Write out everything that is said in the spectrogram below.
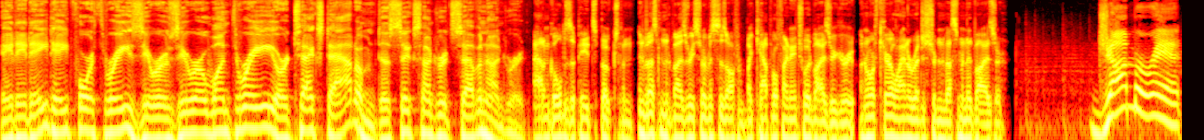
888-843-0013 or text Adam to 600-700. Adam Gold is a paid spokesman. Investment advisory services offered by Capital Financial Advisory Group, a North Carolina registered investment advisor. Ja Morant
